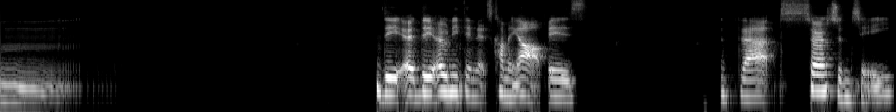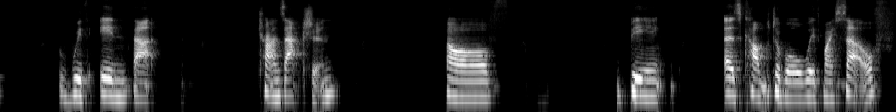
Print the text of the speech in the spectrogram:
mm, the uh, the only thing that's coming up is that certainty within that transaction of being as comfortable with myself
